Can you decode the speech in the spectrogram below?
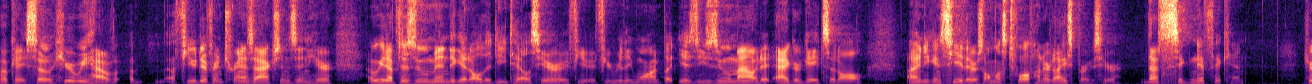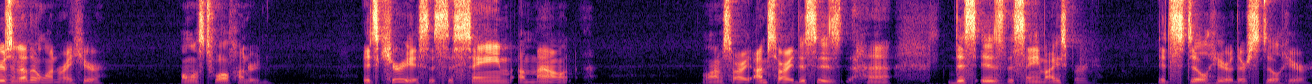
Okay, so here we have a, a, few different transactions in here. Uh, we'd have to zoom in to get all the details here if you if you really want. But as you zoom out, it aggregates it all, uh, and you can see there's almost 1,200 icebergs here. That's significant. Here's another one right here, almost 1,200. It's curious. It's the same amount. Well, I'm sorry. I'm sorry. This is uh, this is the same iceberg. It's still here. They're still here.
